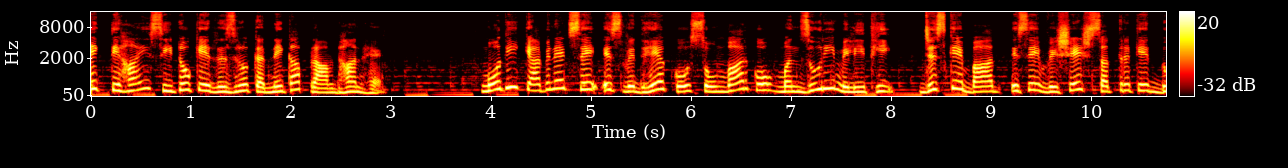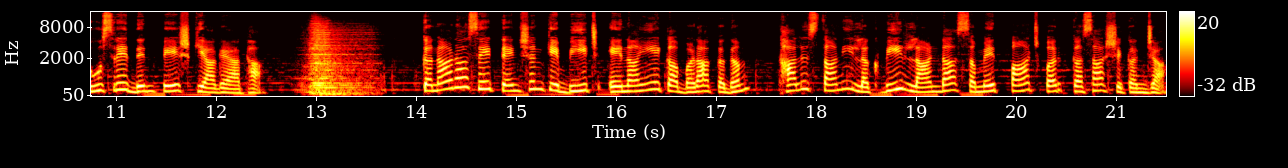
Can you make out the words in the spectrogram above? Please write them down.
एक तिहाई सीटों के रिज़र्व करने का प्रावधान है। मोदी कैबिनेट से इस विधेयक को सोमवार को मंजूरी मिली थी, जिसके बाद इसे विशेष सत्र के दूसरे दिन पेश किया गया था। कनाडा से टेंशन के बीच एनआईए का बड़ा कदम, खालिस्तानी लखबीर लांडा समेत पाँच पर कसा शिकंजा।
